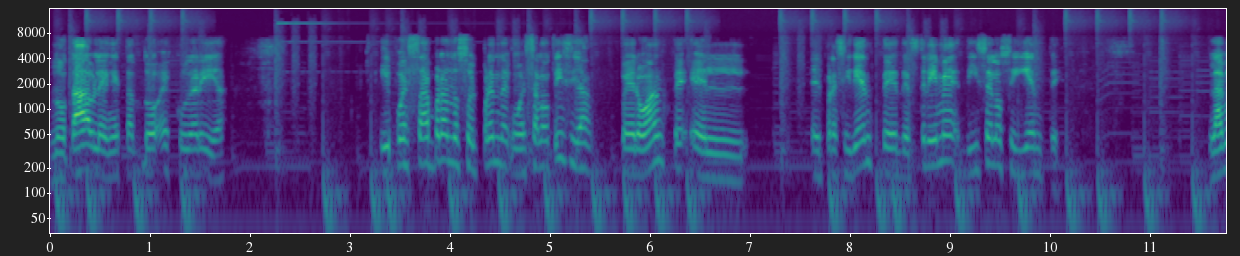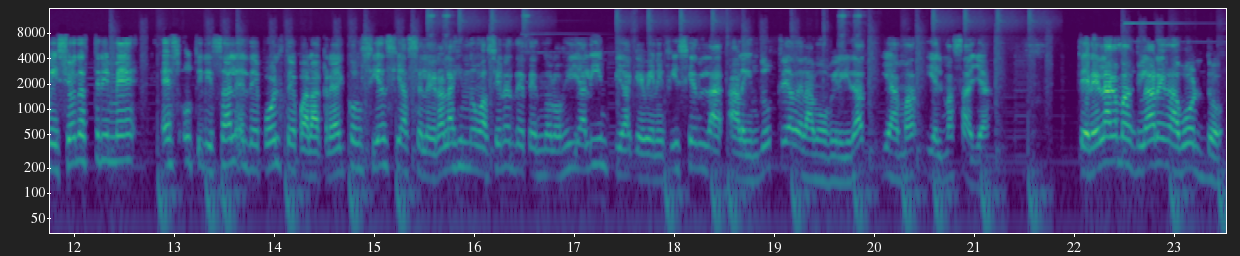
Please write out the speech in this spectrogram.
notable en estas dos escuderías. Y pues Sabra nos sorprende con esa noticia, pero antes el, el presidente de Streame dice lo siguiente. La misión de Streame es utilizar el deporte para crear conciencia acelerar las innovaciones de tecnología limpia que beneficien a la industria de la movilidad y, y el más allá. Tener la McLaren a bordo,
